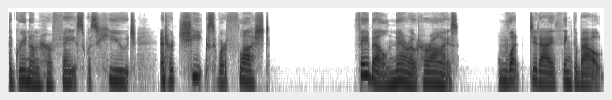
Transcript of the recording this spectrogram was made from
The grin on her face was huge, and her cheeks were flushed. Faybelle narrowed her eyes. What did I think about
